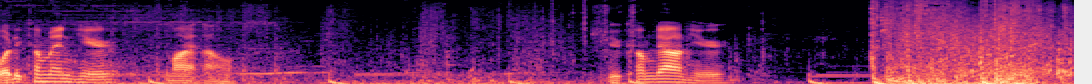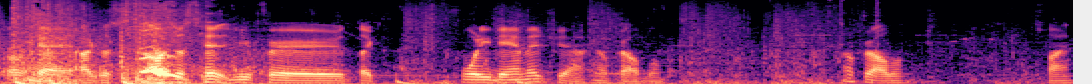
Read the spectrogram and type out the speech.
Nobody come in here. My house. You come down here. Okay, I'll just I'll just hit you for like 40 damage. Yeah, no problem. No problem. It's fine.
